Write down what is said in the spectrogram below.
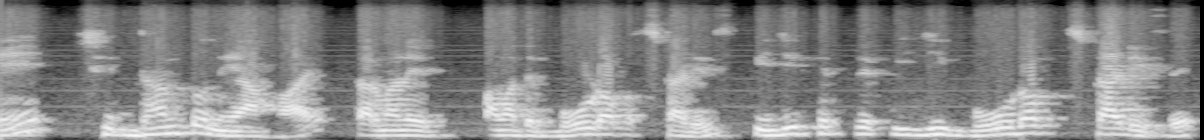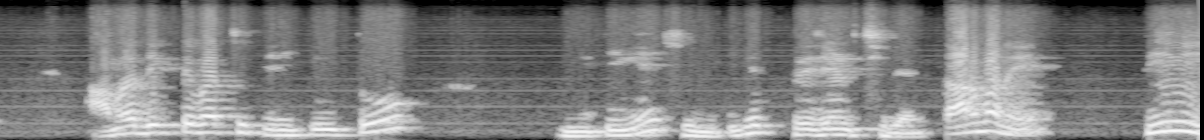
এ সিদ্ধান্ত নেওয়া হয়, তার মানে আমাদের বোর্ড অফ স্টাডিজ পিজির ক্ষেত্রে পিজি বোর্ড অফ স্টাডিজে আমরা দেখতে পাচ্ছি তিনি কিন্তু মিটিং এ সেই মিটিং এ প্রেজেন্ট ছিলেন। তার মানে তিনি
